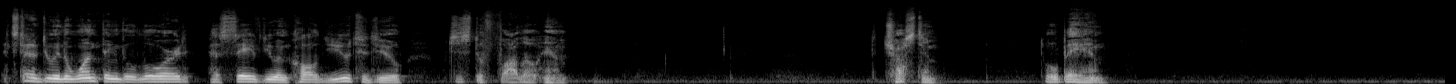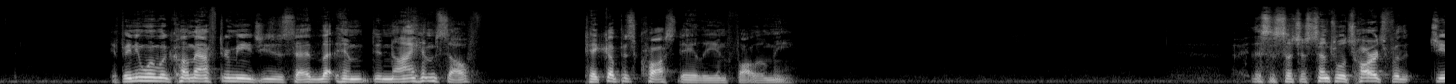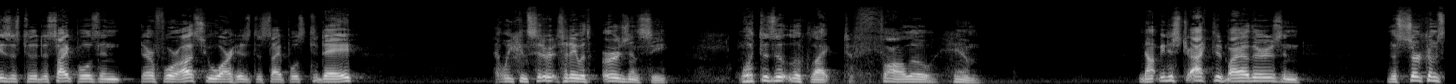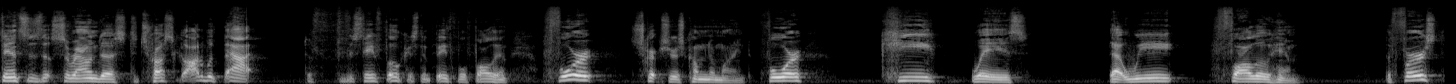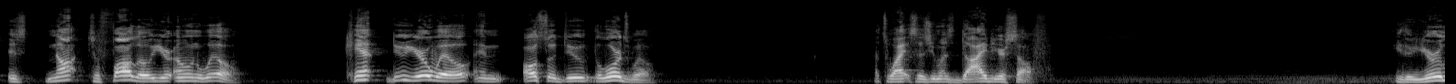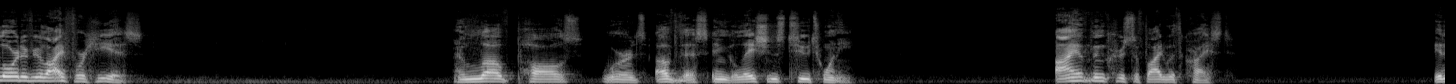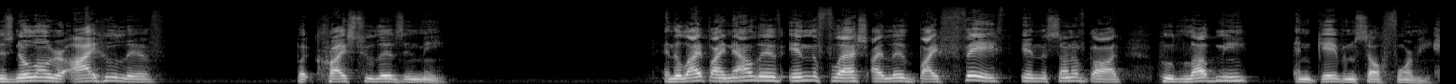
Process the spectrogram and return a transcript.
Instead of doing the one thing the Lord has saved you and called you to do, which is to follow Him, to trust Him, to obey Him. If anyone would come after me, Jesus said, let him deny himself Take up his cross daily and follow me. This is such a central charge for Jesus to the disciples and therefore us who are his disciples today that we consider it today with urgency. What does it look like to follow him? Not be distracted by others and the circumstances that surround us, to trust God with that, to f- stay focused and faithful, follow him. For scriptures come to mind. Four key ways that we follow him. The first is not to follow your own will. Can't do your will and also do the Lord's will. That's why it says you must die to yourself. Either you're Lord of your life or He is. I love Paul's words of this in Galatians 2:20. I have been crucified with Christ. It is no longer I who live, but Christ who lives in me. And the life I now live in the flesh, I live by faith in the Son of God who loved me and gave himself for me.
